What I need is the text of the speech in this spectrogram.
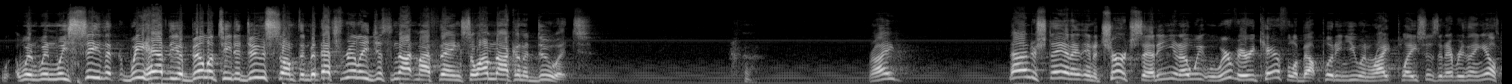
When, when we see that we have the ability to do something, but that's really just not my thing, so I'm not going to do it. Right? Now, I understand in a church setting, you know, we, we're very careful about putting you in right places and everything else.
